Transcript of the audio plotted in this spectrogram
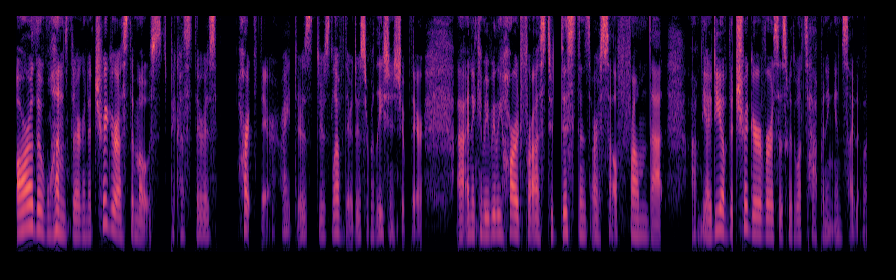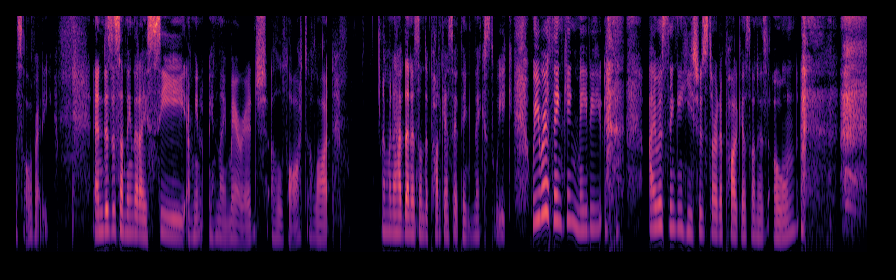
are the ones that are going to trigger us the most because there is heart there right? There's there's love there. There's a relationship there. Uh, and it can be really hard for us to distance ourselves from that um, the idea of the trigger versus with what's happening inside of us already. And this is something that i see i mean in my marriage a lot a lot. I'm going to have Dennis on the podcast, I think, next week. We were thinking maybe, I was thinking he should start a podcast on his own.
